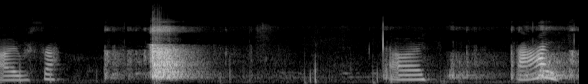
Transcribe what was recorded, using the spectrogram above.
Айвса. Ай. Ай.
